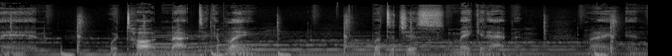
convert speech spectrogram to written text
and we're taught not to complain but to just make it happen, right? And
